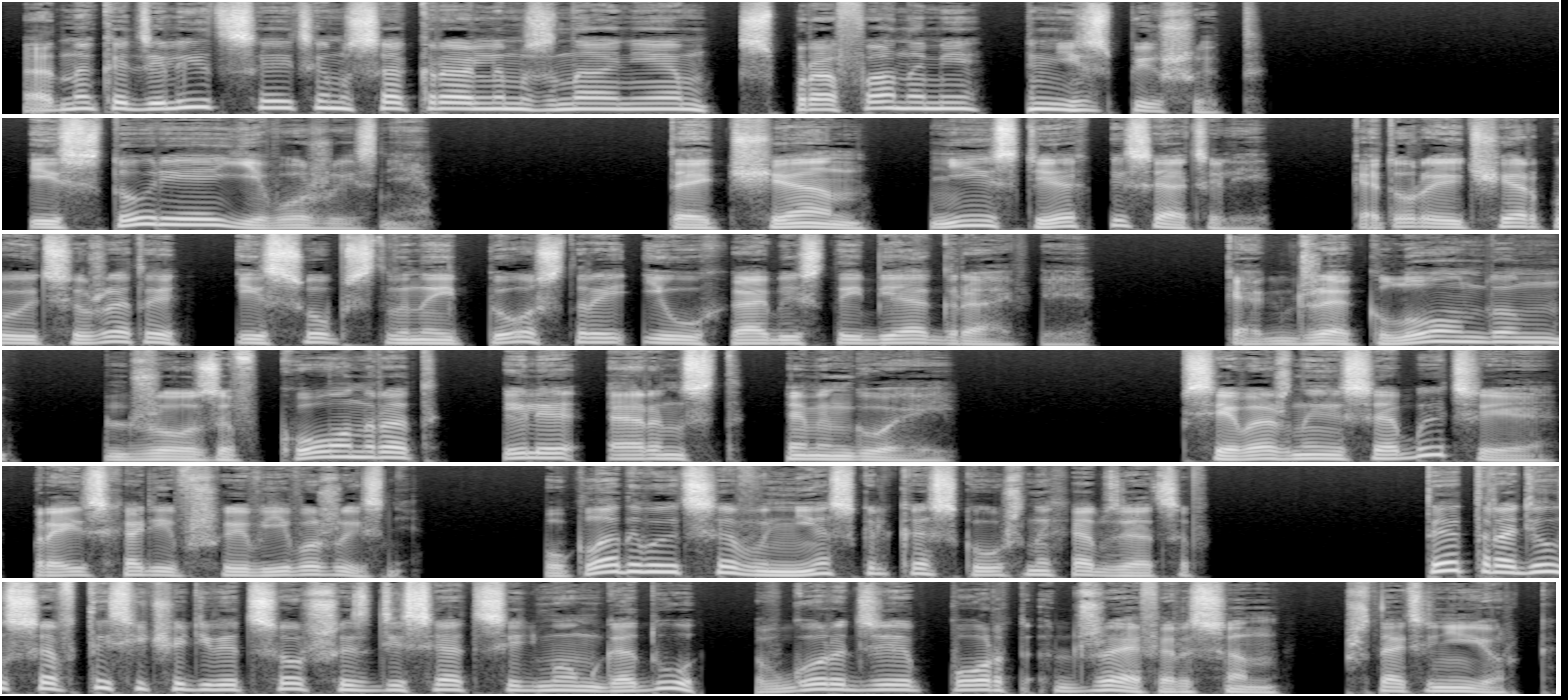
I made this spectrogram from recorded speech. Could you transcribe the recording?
Однако делиться этим сакральным знанием с профанами не спешит. История его жизни. Тэтчан не из тех писателей, которые черпают сюжеты из собственной пестрой и ухабистой биографии, как Джек Лондон, Джозеф Конрад или Эрнст Хемингуэй. Все важные события, происходившие в его жизни, укладываются в несколько скучных абзацев. Тед родился в 1967 году в городе Порт-Джефферсон, штате Нью-Йорк.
